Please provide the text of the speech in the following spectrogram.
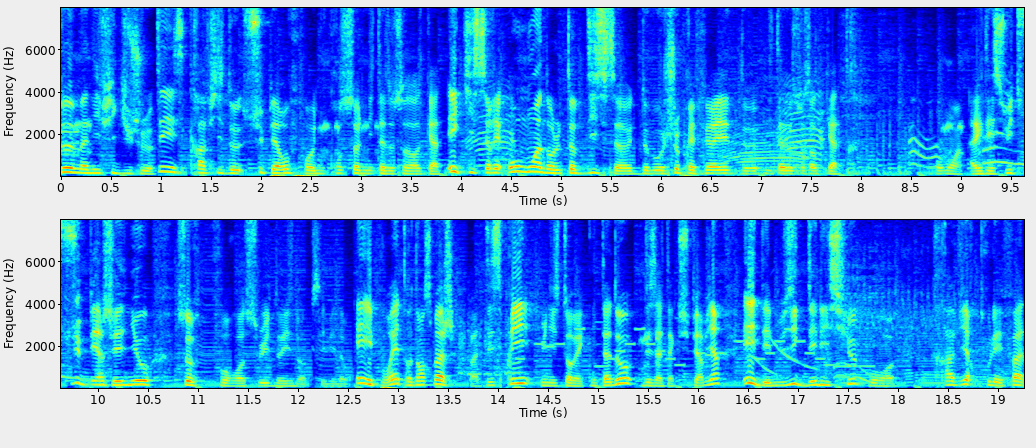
ce magnifique jeu, des graphismes de super ouf pour une console Nintendo 64, et qui serait au moins dans le top 10 euh, de vos jeux préférés de Nintendo 64. Au moins, avec des suites super géniaux, sauf pour euh, celui de Xbox évidemment. Et pourrait être dans Smash, pas d'esprit, une histoire avec Nintendo, des attaques super bien, et des musiques délicieuses pour euh, ravir tous les fans.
